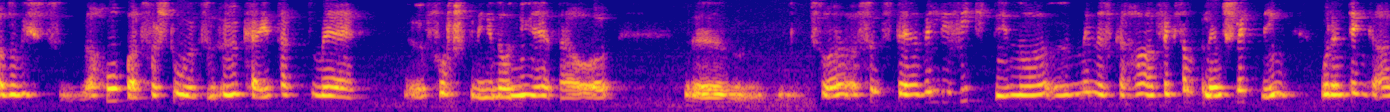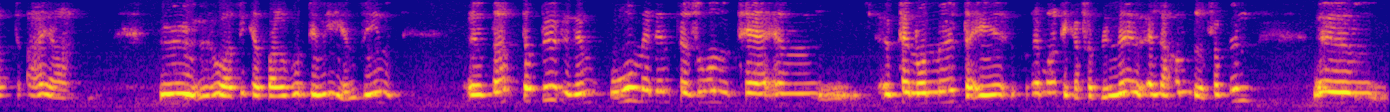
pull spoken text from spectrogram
altså, jeg håper at forståelsen øker i takt med forskningen og nyheter. og så jeg syns det er veldig viktig når øh, mennesker har f.eks. en slektning hvor de tenker at ah ja, hun, hun har sikkert bare vondt i viljen sin. Øh, da, da, burde de gå med den personen til, en, til noen møter i Revmatikerforbundet eller andre forbund. Um,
